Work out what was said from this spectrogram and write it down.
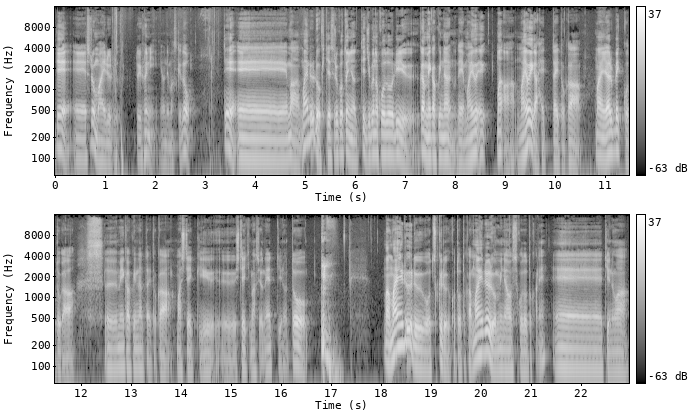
で、えーそれをマイルールというふうに呼んでますけどで、えーまあ、マイルールを規定することによって自分の行動理由が明確になるので迷い,、まあ、迷いが減ったりとか、まあ、やるべきことが明確になったりとか、まあ、していきしていきますよねっていうのとまあ、マイルールを作ることとかマイルールを見直すこととかね、えーっていうのは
